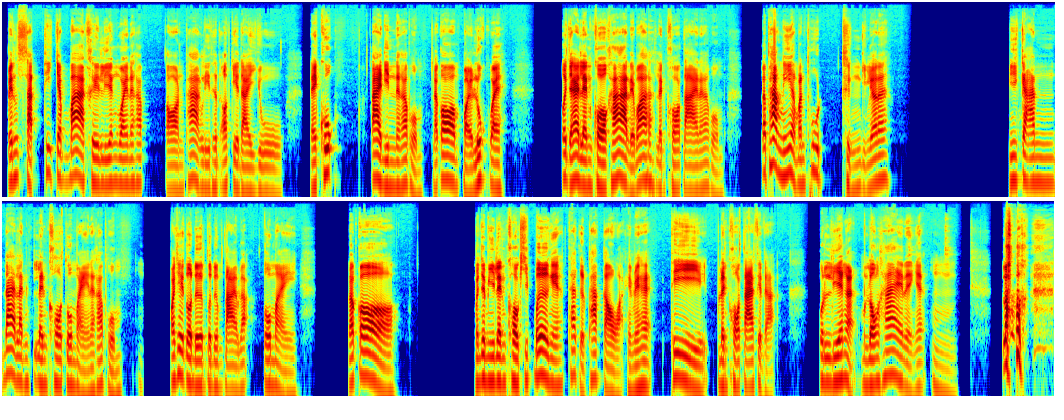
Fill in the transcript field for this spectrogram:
เป็นสัตว์ที่ Jabba เคยเลี้ยงไว้นะครับ ตอนภาค Return of Jedi อยู่ในคุกใต้ดินนะครับ ผม แล้วก็ปล่อยลุกไว้ ก็จะให้ Rancor ฆ่าแต่ว่า Rancor ตายนะครับผม แล้วภาคนี้อะมันพูดถึงอีกแล้วนะ มีการได้ Ran Rancor ตัวใหม่นะครับผม ไม่ใช่ตัวเดิมตัวเดิมตายไปแล้วตัวใหม่ แล้วก็ มันจะมี Rancor Keeper ไง ถ้าเกิดภาคเก่าอะเห็นไหมครับที่ Rancor ตายเสร็จอะคนเลี้ยงอะมันร้องไห้อะไรอย่างเงี้ย อืม แล้ว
